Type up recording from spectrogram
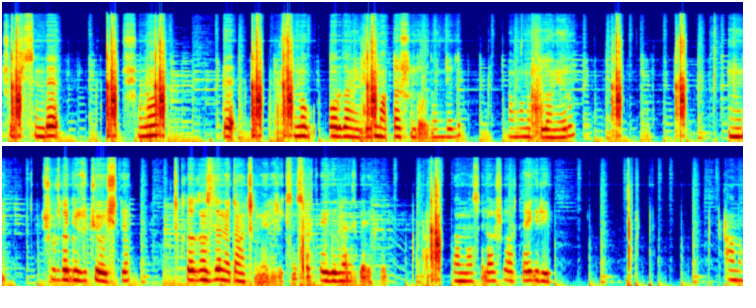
Şu ikisinde şunu ve şunu oradan indirdim. Hatta şunu da oradan indirdim. Ben bunu kullanıyorum. Hı. Şurada gözüküyor işte. Tıkladığınızda neden açılmıyor diyeceksiniz. Haritaya girmeniz gerekiyor. Ben mesela şu haritaya gireyim. Ama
